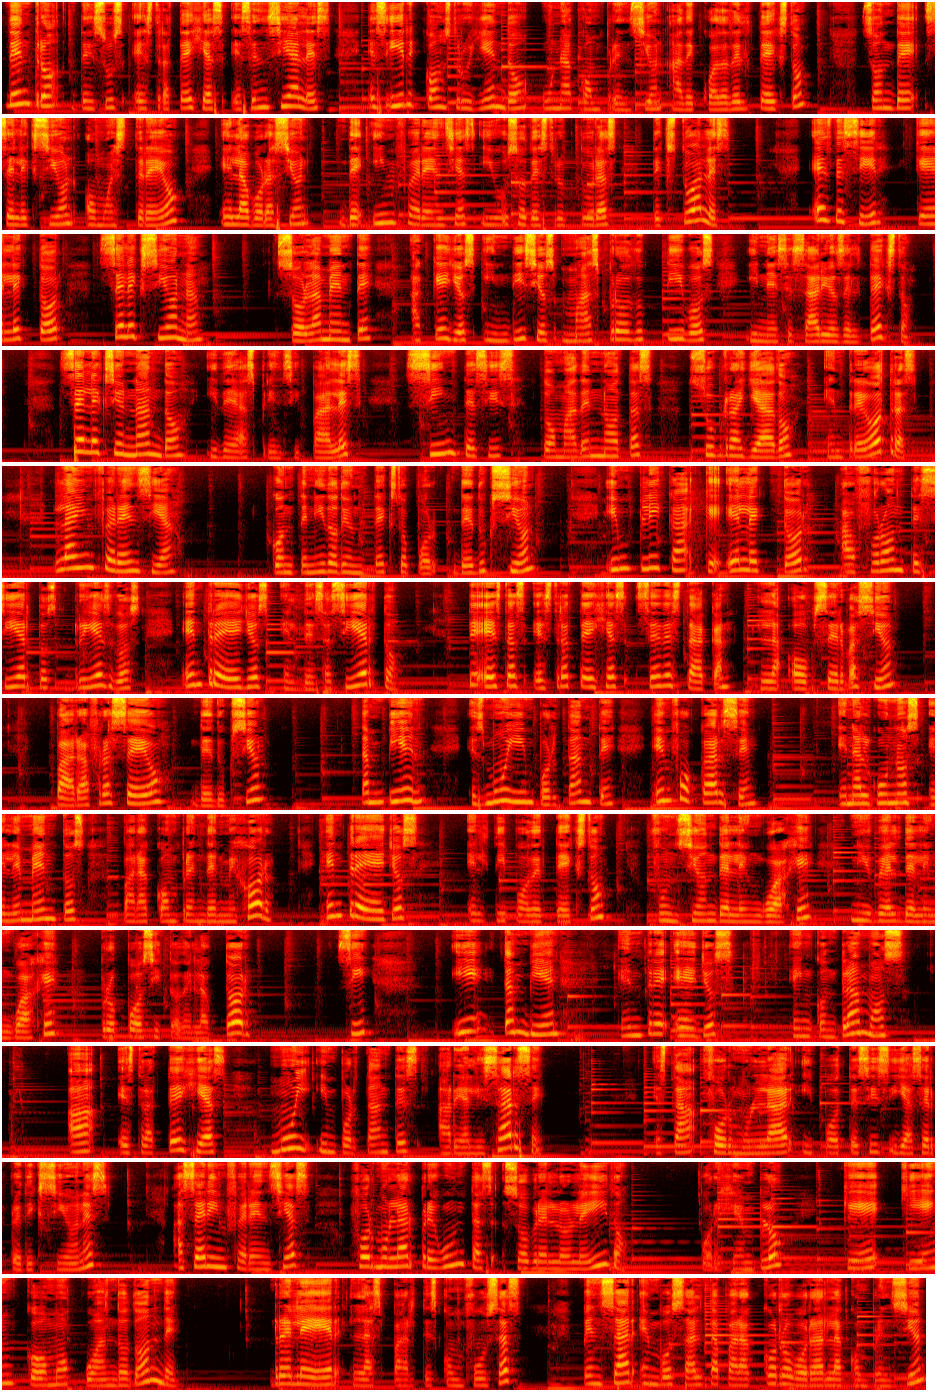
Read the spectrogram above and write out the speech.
Dentro de sus estrategias esenciales es ir construyendo una comprensión adecuada del texto, son de selección o muestreo, elaboración de inferencias y uso de estructuras textuales. Es decir, que el lector selecciona solamente aquellos indicios más productivos y necesarios del texto seleccionando ideas principales, síntesis, toma de notas, subrayado, entre otras. La inferencia contenido de un texto por deducción implica que el lector afronte ciertos riesgos, entre ellos el desacierto. De estas estrategias se destacan la observación, parafraseo, deducción. También es muy importante enfocarse en algunos elementos para comprender mejor, entre ellos el tipo de texto, función del lenguaje, nivel del lenguaje, propósito del autor. ¿Sí? Y también entre ellos encontramos a estrategias muy importantes a realizarse. Está formular hipótesis y hacer predicciones, hacer inferencias, formular preguntas sobre lo leído. Por ejemplo, qué, quién, cómo, cuándo, dónde. Releer las partes confusas, pensar en voz alta para corroborar la comprensión,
